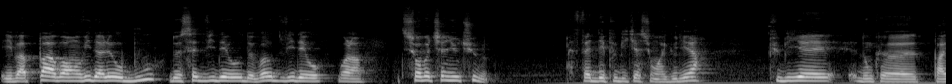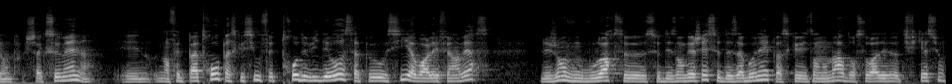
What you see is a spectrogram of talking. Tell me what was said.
Et il va pas avoir envie d'aller au bout de cette vidéo, de votre vidéo. Voilà. Sur votre chaîne YouTube, faites des publications régulières publiez donc euh, par exemple chaque semaine et n'en faites pas trop parce que si vous faites trop de vidéos, ça peut aussi avoir l'effet inverse. Les gens vont vouloir se, désengager, se désabonner parce qu'ils en ont marre de recevoir des notifications.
